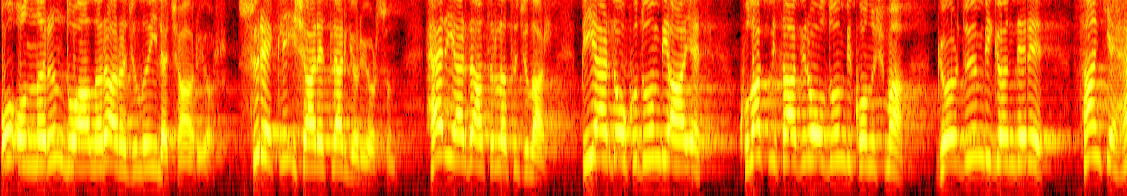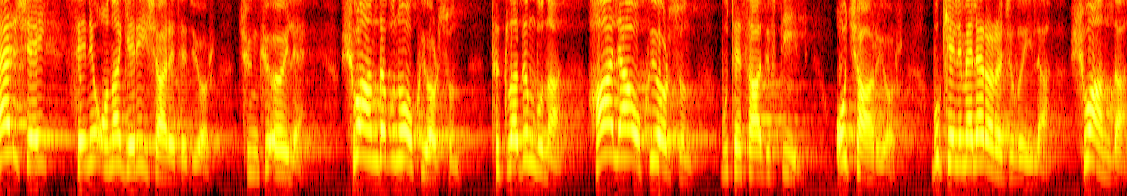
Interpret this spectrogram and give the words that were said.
O onların duaları aracılığıyla çağırıyor. Sürekli işaretler görüyorsun. Her yerde hatırlatıcılar. Bir yerde okuduğun bir ayet, kulak misafiri olduğun bir konuşma, gördüğün bir gönderi, sanki her şey seni ona geri işaret ediyor. Çünkü öyle. Şu anda bunu okuyorsun. Tıkladın buna. Hala okuyorsun. Bu tesadüf değil. O çağırıyor. Bu kelimeler aracılığıyla. Şu anda.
